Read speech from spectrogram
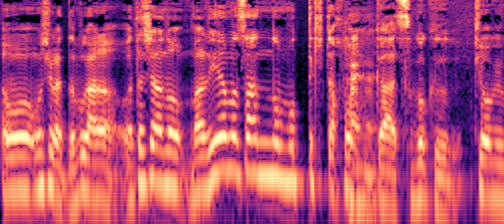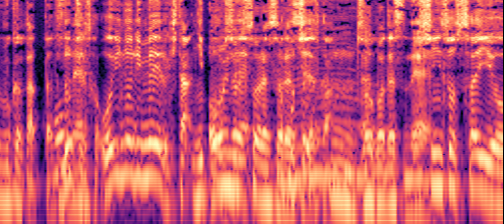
面白かった。僕はあの、私はあの、丸山さんの持ってきた本がすごく興味深かったですね。どっちですか？お祈りメール来た日本史で。それそれ。こっちですか、うん、そこですね。新卒採用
